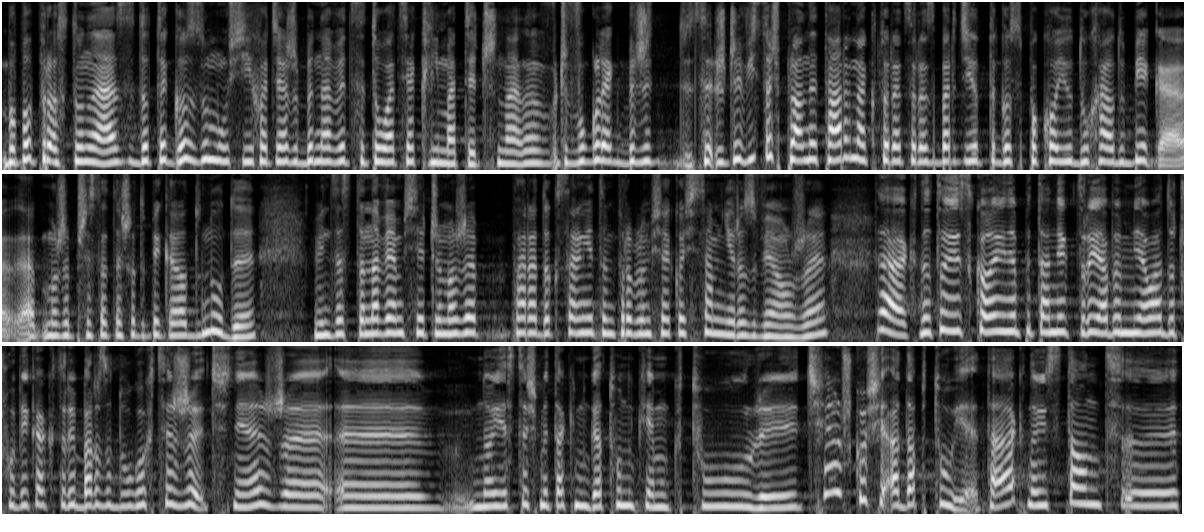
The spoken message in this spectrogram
bo po prostu nas do tego zmusi chociażby nawet sytuacja klimatyczna, no, czy w ogóle jakby rzeczywistość planetarna, która coraz bardziej od tego spokoju ducha odbiega, a może przez to też odbiega od nudy. Więc zastanawiam się, czy może paradoksalnie ten problem się jakoś sam nie rozwiąże. Tak, no to jest kolejne pytanie, które ja bym miała do człowieka, który bardzo długo chce żyć, nie? że yy, no jesteśmy takim gatunkiem, który ciężko się adaptuje, tak? No i stąd yy,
